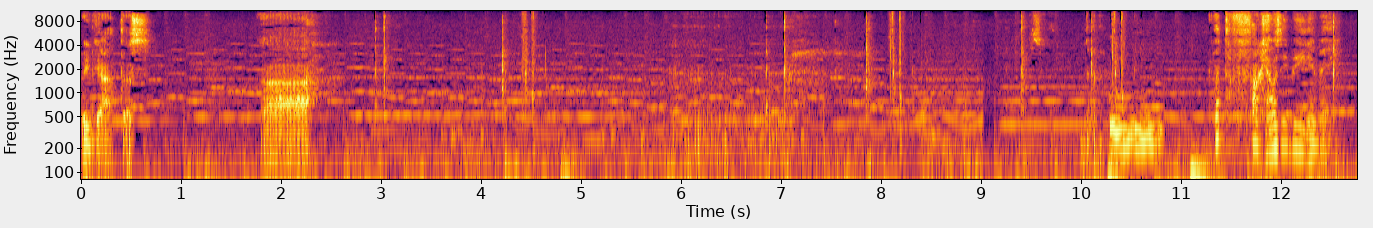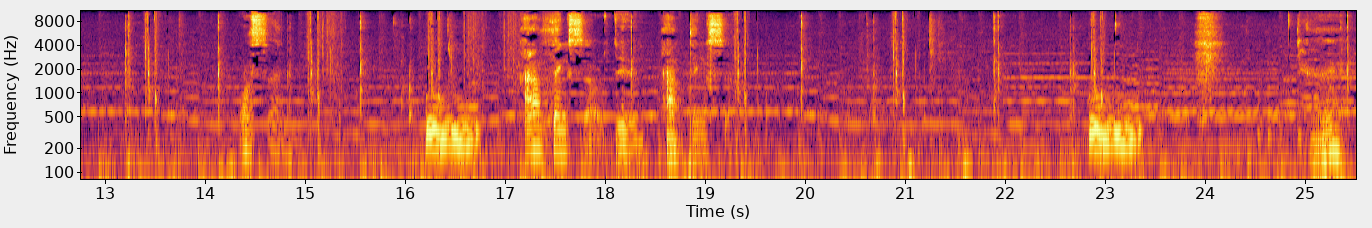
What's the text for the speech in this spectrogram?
We got this. Uh. What the fuck? How is he beating me? All of a sudden. I don't think so, dude. I don't think so. Okay.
